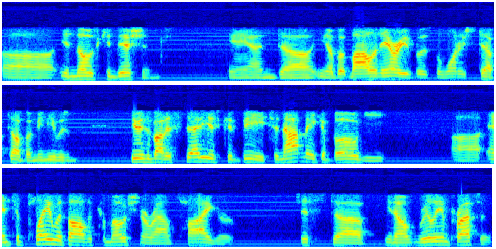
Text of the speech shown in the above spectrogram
uh, in those conditions and uh, you know, but Molinari was the one who stepped up. I mean, he was he was about as steady as could be to not make a bogey uh, and to play with all the commotion around Tiger. Just uh, you know, really impressive.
